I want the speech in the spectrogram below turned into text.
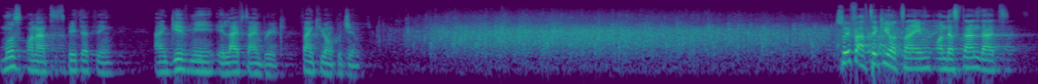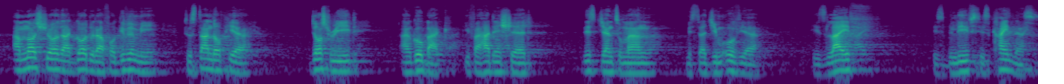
most unanticipated thing and gave me a lifetime break. Thank you, Uncle Jim. So if I've taken your time, understand that I'm not sure that God would have forgiven me to stand up here, just read, and go back if I hadn't shared this gentleman, Mr. Jim Ovia, his life, his beliefs, his kindness,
